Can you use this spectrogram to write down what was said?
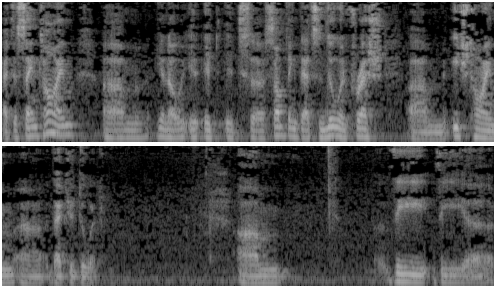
At the same time, um, you know, it, it, it's uh, something that's new and fresh um, each time uh, that you do it. Um, the the uh,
